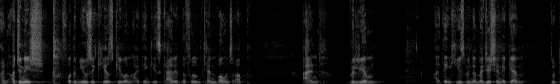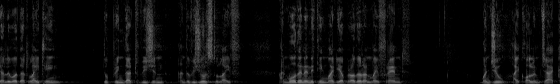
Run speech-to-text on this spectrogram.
And Ajaneesh, for the music he has given, I think he's carried the film 10 bounds up. And William, I think he's been a magician again to deliver that lighting, to bring that vision and the visuals to life. And more than anything, my dear brother and my friend, Manju, I call him Jack.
